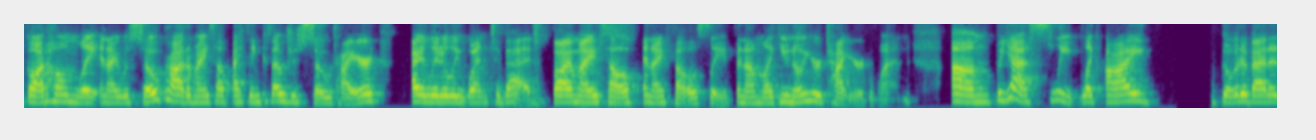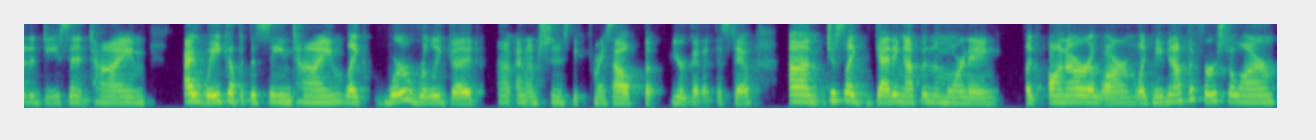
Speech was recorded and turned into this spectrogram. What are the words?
got home late and I was so proud of myself. I think cuz I was just so tired. I literally went to bed by myself and I fell asleep and I'm like, you know you're tired when. Um but yeah, sleep. Like I go to bed at a decent time I wake up at the same time. Like we're really good. And I'm just going to speak for myself, but you're good at this too. Um, just like getting up in the morning, like on our alarm, like maybe not the first alarm,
